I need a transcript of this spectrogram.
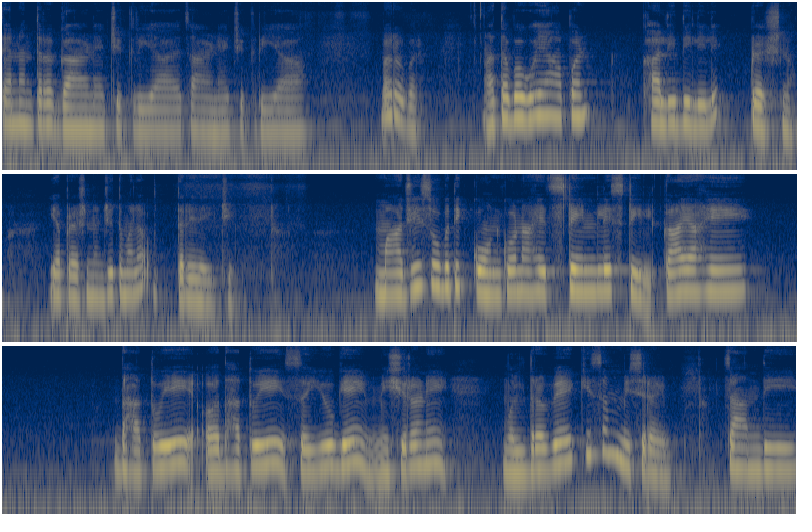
त्यानंतर गाळण्याची क्रिया चाळण्याची क्रिया. बरोबर. आता बघूया आपण खाली दिलेले प्रश्न. या प्रश्नांची तुम्हाला उत्तरे द्यायची. माझे सोबती कोण कोण आहेत? Stainless steel. काय आहे? धातू आहे अधातू आहे संयुग आहे मिश्रण आहे मूलद्रव्य आहे की संमिश्र आहे चांदी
